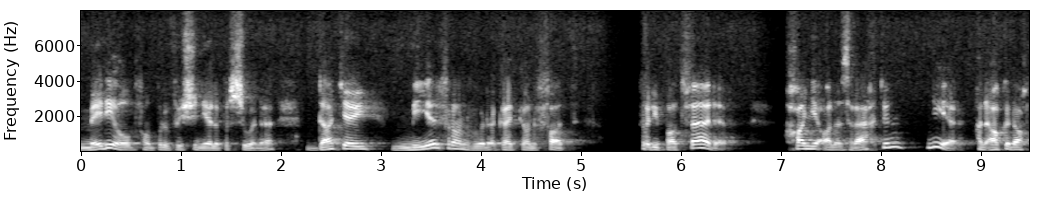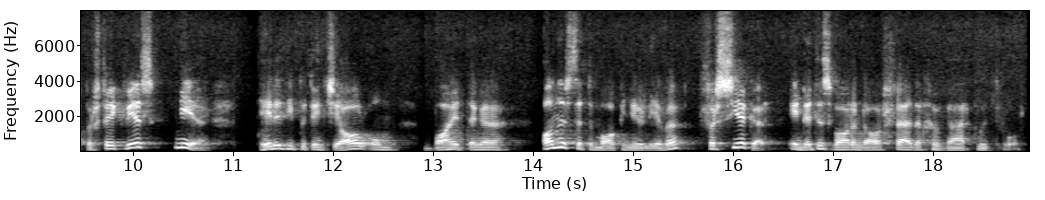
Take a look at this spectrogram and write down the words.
met die hulp van professionele persone dat jy meer verantwoordelikheid kan vat vir die pad verder. Gaan jy alles reg doen? Nee. Gaan elke dag perfek wees? Nee. Het dit die potensiaal om baie dinge anders te maak in jou lewe, verseker en dit is waarin daar verder gewerk moet word.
